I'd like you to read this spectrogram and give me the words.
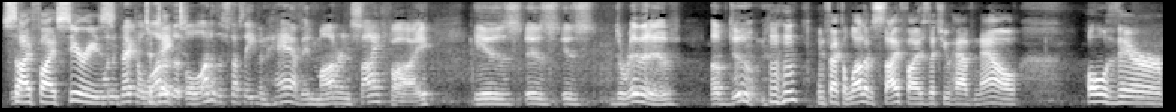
sci-fi series When in fact a lot date. of the a lot of the stuff they even have in modern sci-fi is is is derivative of Dune. Mm-hmm. In fact, a lot of sci-fis that you have now oh, owe their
